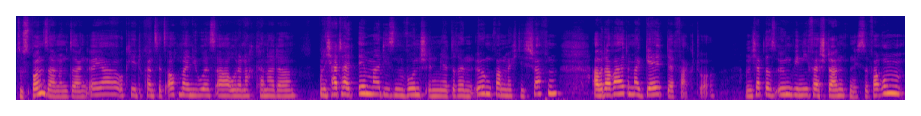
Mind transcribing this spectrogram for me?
zu sponsern und sagen, äh, ja, okay, du kannst jetzt auch mal in die USA oder nach Kanada. Und ich hatte halt immer diesen Wunsch in mir drin, irgendwann möchte ich es schaffen. Aber da war halt immer Geld der Faktor. Und ich habe das irgendwie nie verstanden. Ich so, warum,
